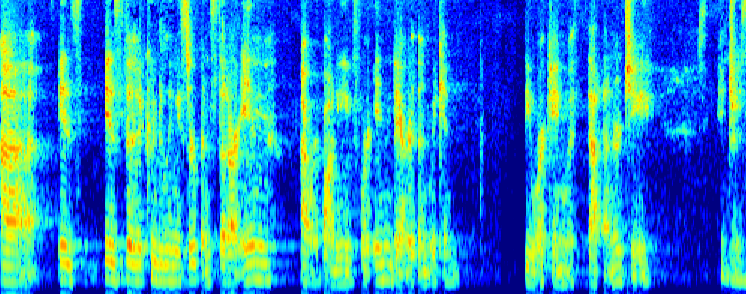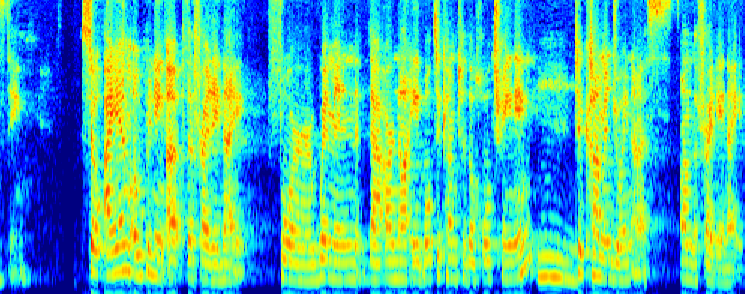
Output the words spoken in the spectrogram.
uh, is is the Kundalini serpents that are in our body. If we're in there, then we can be working with that energy. Interesting. So I am opening up the Friday night for women that are not able to come to the whole training mm. to come and join us on the Friday night.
